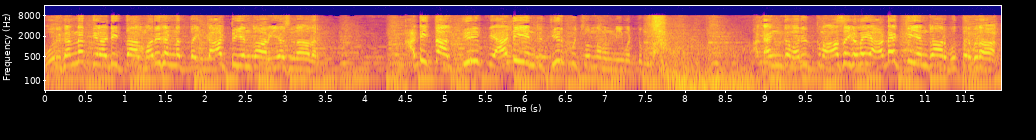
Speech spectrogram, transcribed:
ஒரு கன்னத்தில் அடித்தால் மறுகன்னத்தை காட்டு என்றார் இயேசுநாதர். அடித்தால் திருப்பி அடி என்று தீர்ப்பு சொன்னவன் நீ மட்டும்தான். அடங்க மறுக்கும் ஆசைகளை அடக்கு என்றார் புத்தர்பிரான்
